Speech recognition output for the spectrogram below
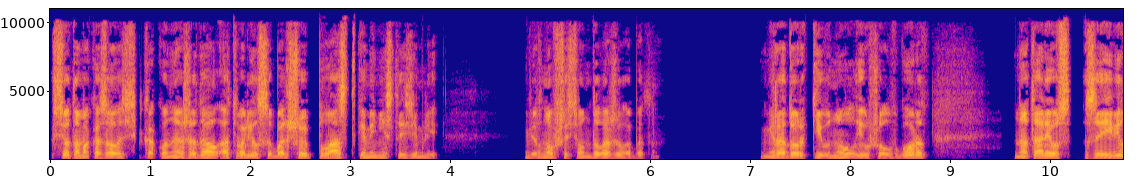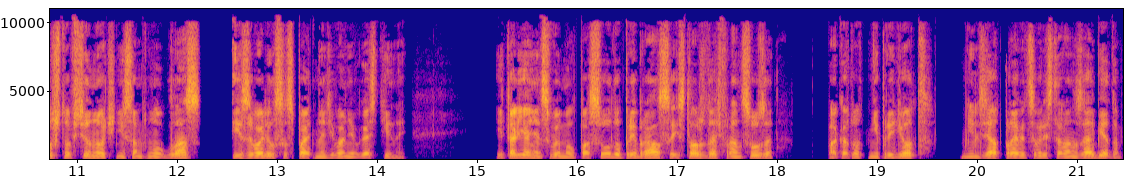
Все там оказалось, как он и ожидал, отвалился большой пласт каменистой земли. Вернувшись, он доложил об этом. Мирадор кивнул и ушел в город. Нотариус заявил, что всю ночь не сомкнул глаз и завалился спать на диване в гостиной. Итальянец вымыл посуду, прибрался и стал ждать француза, пока тот не придет, нельзя отправиться в ресторан за обедом.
